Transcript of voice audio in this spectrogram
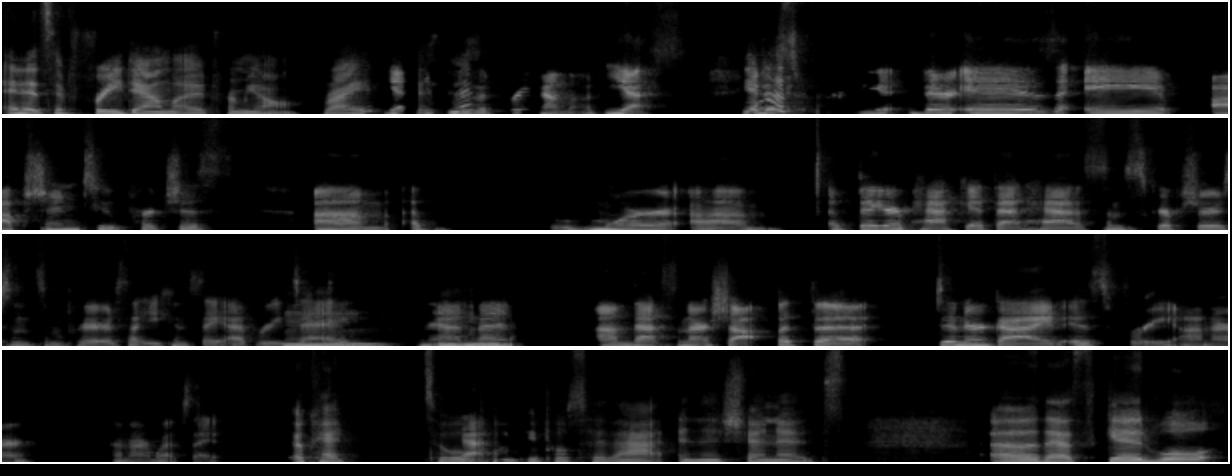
And it's a free download from y'all, right? Yes, it is a free download. Yes. It is free. There is a option to purchase um, a more um, a bigger packet that has some scriptures and some prayers that you can say every day mm-hmm. in Advent. Mm-hmm. Um, that's in our shop, but the dinner guide is free on our on our website. Okay, so we'll yeah. point people to that in the show notes. Oh, that's good. Well,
